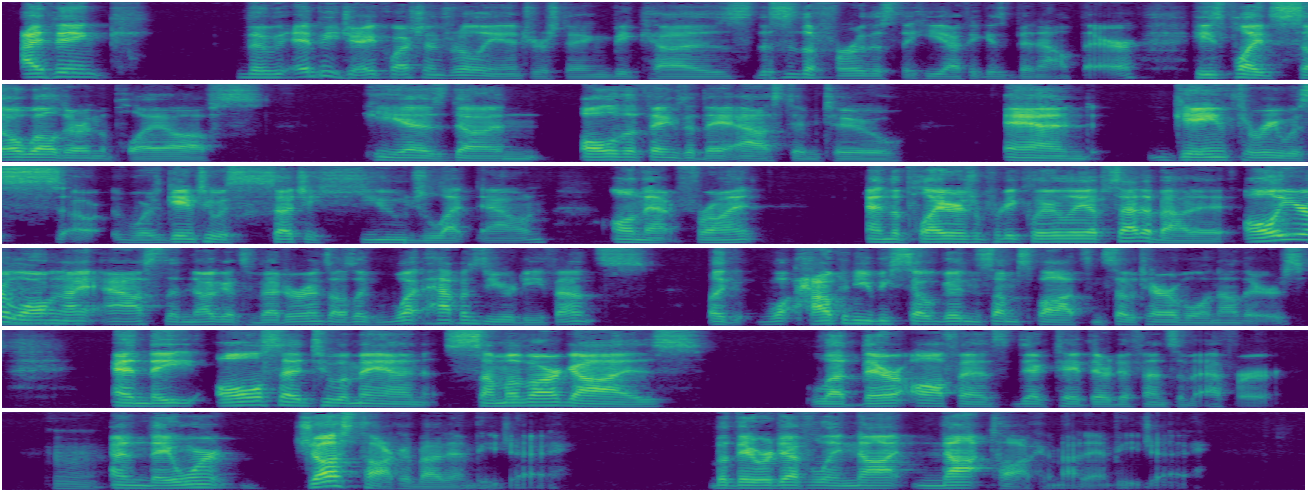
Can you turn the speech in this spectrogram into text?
I think the MPJ question is really interesting because this is the furthest that he I think has been out there. He's played so well during the playoffs. He has done all of the things that they asked him to, and game three was so, was game two was such a huge letdown on that front, and the players were pretty clearly upset about it. All year Mm-hmm. long, I asked the Nuggets veterans, I was like, "What happens to your defense? Like, what, how can you be so good in some spots and so terrible in others?" And they all said to a man, "Some of our guys." Let their offense dictate their defensive effort. Mm. And they weren't just talking about MPJ, but they were definitely not not talking about MPJ.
